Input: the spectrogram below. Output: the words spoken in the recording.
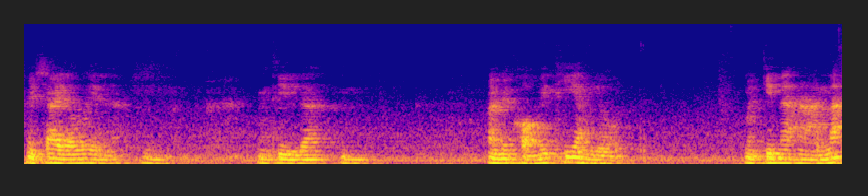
ไม่ใช่แล้วเลยนะบางทีก็มันเป็นของไม่เที่ยงอยู่ มันกินอาหารนะ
